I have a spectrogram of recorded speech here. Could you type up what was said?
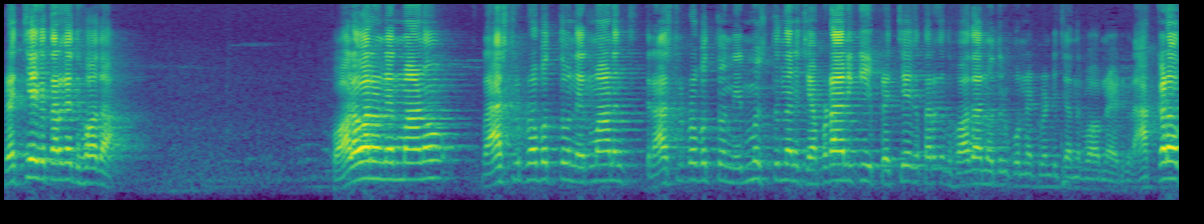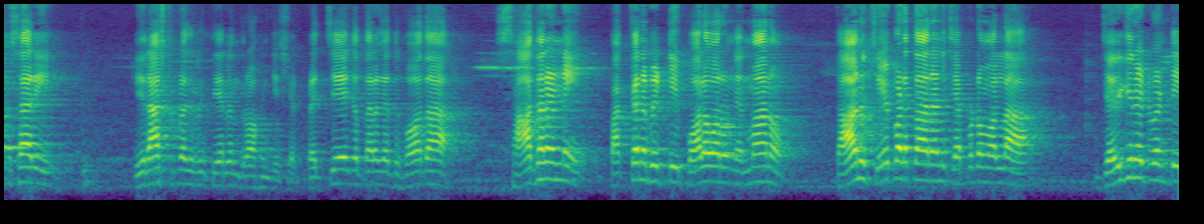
ప్రత్యేక తరగతి హోదా. పోలవరం నిర్మాణం రాష్ట్ర ప్రభుత్వం నిర్మాణం రాష్ట్ర ప్రభుత్వం నిర్మిస్తుందని చెప్పడానికి ప్రత్యేక తరగతి హోదాను వదులుకున్నటువంటి చంద్రబాబు నాయుడు గారు. అక్కడ ఒకసారి ఈ రాష్ట్ర ప్రజలకు తీరని ద్రోహం చేశాడు. ప్రత్యేక తరగతి హోదా సాధనని పక్కన పెట్టి పోలవరం నిర్మాణం తాను చేపడతానని చెప్పడం వల్ల జరిగినటువంటి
